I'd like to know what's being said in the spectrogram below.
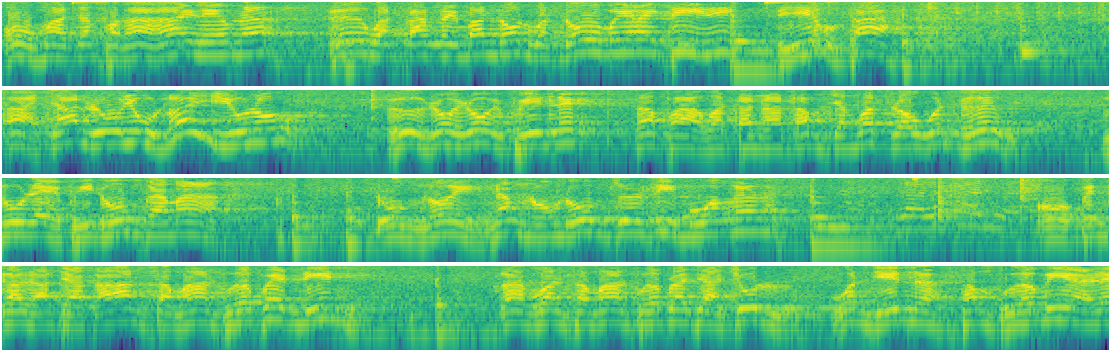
โอ้มาจากผักหาหายแล้วนะเออวัดตันในบ้านโดนวัดโดไม่ให้ที่นี่เดี๋ยวตาอาจารย์รู้อยู่ไหนอยู่เนาะเออร้อยร้อยปีนเลยสภาวัฒนธรรมจังหวัดเราวันเออ นู่นเลยพี่โดมกันมาโดมน้อยนั่งหนองโดมเสื้อสีม่วงนะเราละกันเหมือนโอ้เป็นข้าราชการทำงานเพื่อแผ่นดินกลางวันทำงานเพื่อประชาชนวันเย็นนะทำเพื่อเมียแล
